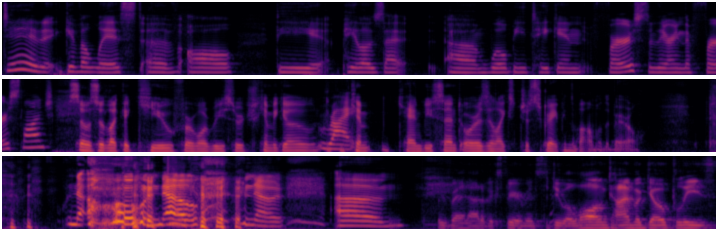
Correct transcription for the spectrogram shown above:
did give a list of all the payloads that um, will be taken first during the first launch. So is it like a queue for what research can be go Right. can can be sent, or is it like just scraping the bottom of the barrel? No, no, no. Um, We ran out of experiments to do a long time ago. Please,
